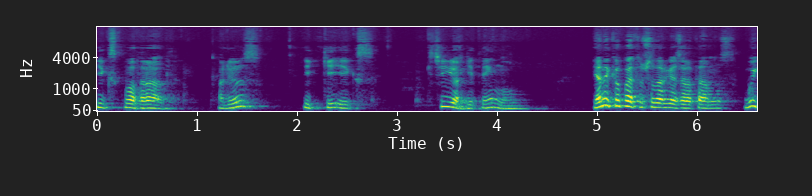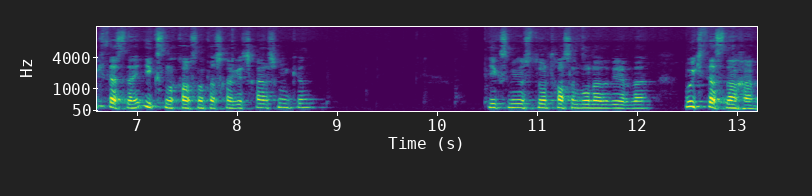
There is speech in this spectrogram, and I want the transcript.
x kvadrat plyus 2x kichik yoki teng 0. Yana ko'paytuvchilarga ajratamiz. Bu ikkitasidan x ni qavsni tashqariga chiqarish mumkin. x minus 4 hosil bo'ladi bu yerda. Bu ikkitasidan ham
